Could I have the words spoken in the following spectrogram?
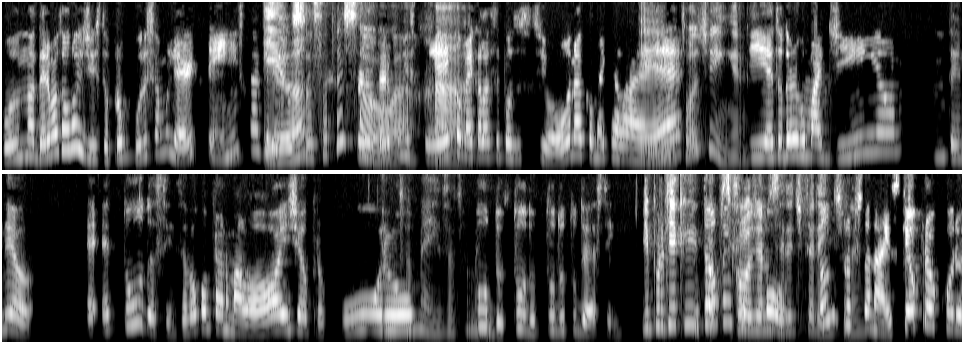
vou na dermatologista, eu procuro se a mulher tem Instagram. Eu sou essa pessoa. Eu quero conhecer Ah, como é que ela se posiciona, como é que ela é. Eu todinha. E é tudo arrumadinho, entendeu? É, é tudo assim. Se eu vou comprar numa loja, eu Eu procuro. também, exatamente. Tudo, tudo, tudo, tudo é assim. E por que, que Então a eu pensei, psicologia não seria se todos os diferente, né? profissionais que eu procuro.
